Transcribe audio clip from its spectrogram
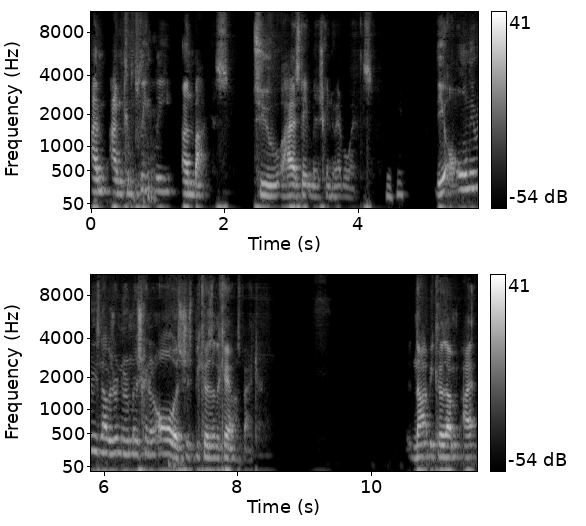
I'm I'm completely unbiased to Ohio State, Michigan, whoever wins. The only reason I was rooting for Michigan at all is just because of the chaos factor. Not because I'm I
